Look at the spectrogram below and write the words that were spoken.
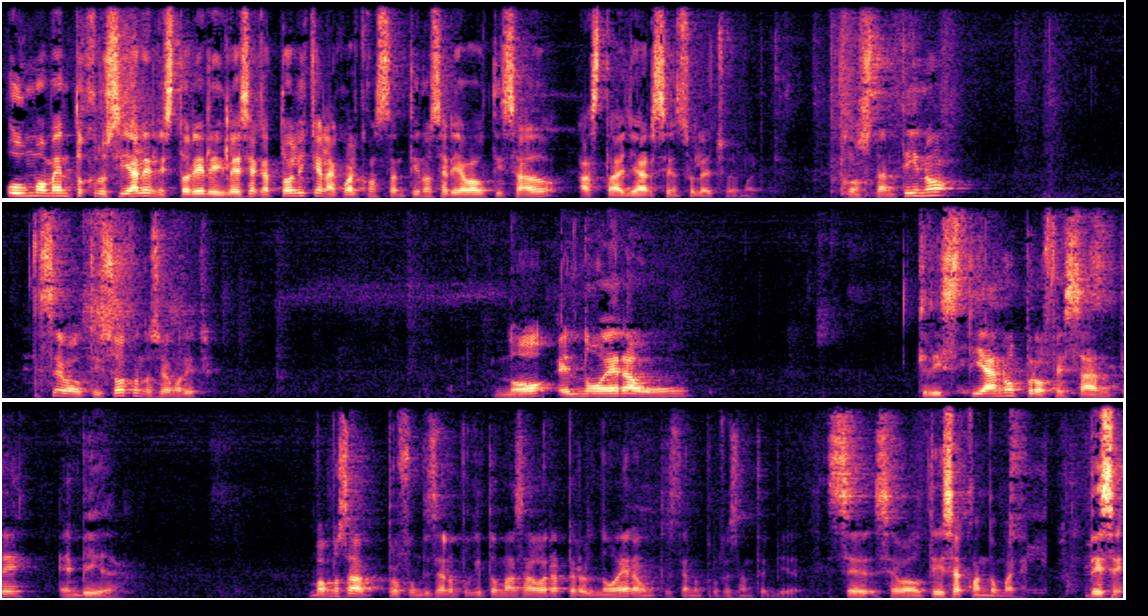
un momento crucial en la historia de la Iglesia Católica en la cual Constantino sería bautizado hasta hallarse en su lecho de muerte. Constantino se bautizó cuando se iba a morir. No, él no era un cristiano profesante en vida. Vamos a profundizar un poquito más ahora, pero él no era un cristiano profesante en vida. Se, se bautiza cuando muere. Dice,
